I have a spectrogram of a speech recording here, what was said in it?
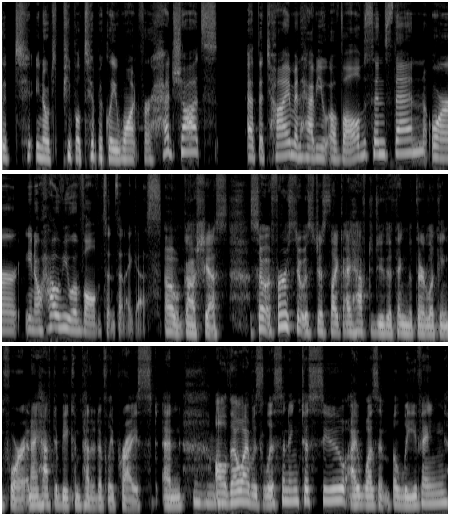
the t- you know people typically want for headshots at the time and have you evolved since then? Or you know how have you evolved since then i guess? Oh gosh yes. So at first it was just like i have to do the thing that they're looking for and i have to be competitively priced. And mm-hmm. although i was listening to sue i wasn't believing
